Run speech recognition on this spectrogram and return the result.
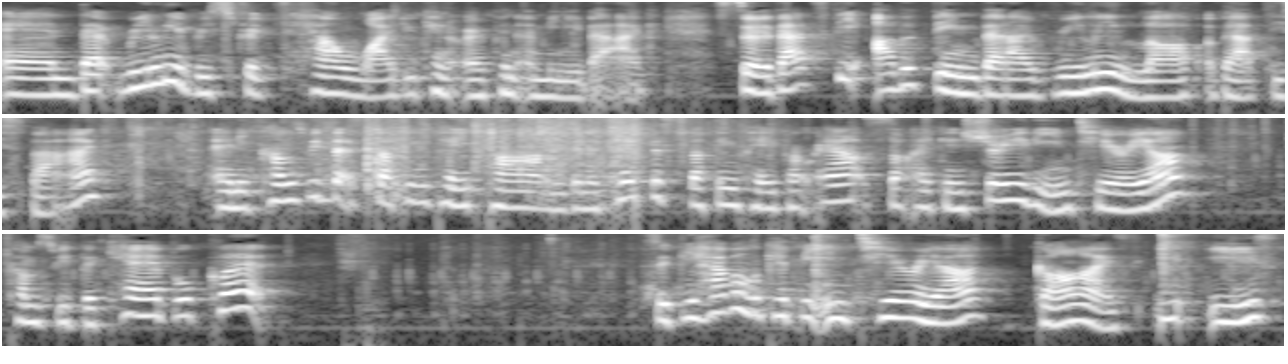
and that really restricts how wide you can open a mini bag. So that's the other thing that I really love about this bag. And it comes with that stuffing paper. I'm gonna take the stuffing paper out so I can show you the interior. Comes with the care booklet. So if you have a look at the interior, guys, it is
